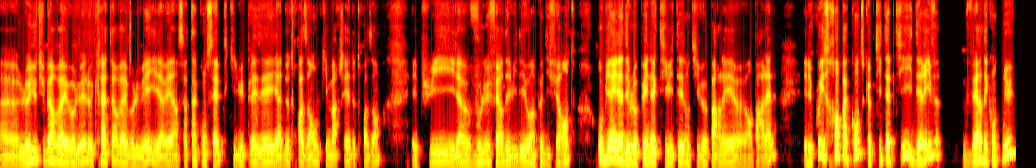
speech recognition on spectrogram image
euh, le youtubeur va évoluer, le créateur va évoluer. Il avait un certain concept qui lui plaisait il y a 2-3 ans ou qui marchait il y a 2-3 ans. Et puis, il a voulu faire des vidéos un peu différentes. Ou bien il a développé une activité dont il veut parler en parallèle. Et du coup, il ne se rend pas compte que petit à petit, il dérive vers des contenus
